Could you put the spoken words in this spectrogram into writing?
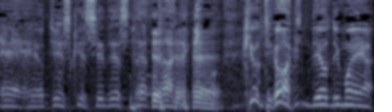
É, eu tinha esquecido esse detalhe que, que o Diógenes deu de manhã.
